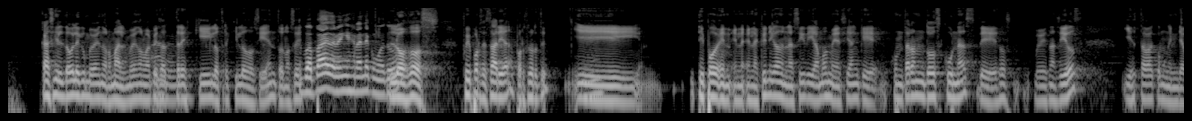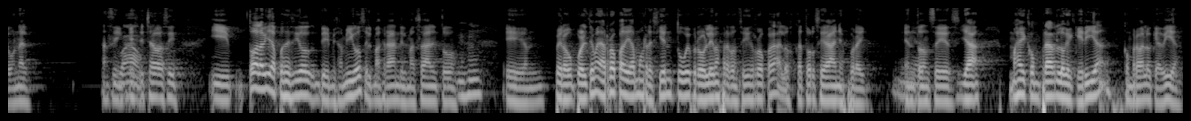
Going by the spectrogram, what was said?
Casi el doble que un bebé normal. Un bebé normal pesa 3 kilos, 3 kilos 200, no sé. ¿Tu papá también es grande como tú? Los dos. Fui por cesárea, por suerte. Y tipo, en, en- en la clínica donde nací, digamos, me decían que juntaron dos cunas de esos bebés nacidos y estaba como en diagonal. Así, Guau. e- echado así. Y toda la vida, pues, he sido de mis amigos, el más grande, el más alto. Ujú. Eh, pero por el tema de la ropa, digamos, recién tuve problemas para conseguir ropa a los 14 años por ahí. Ya. Entonces, ya, más de comprar lo que quería, compraba lo que había.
